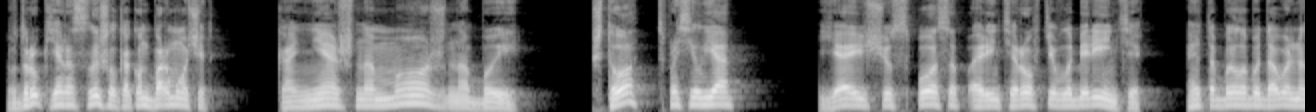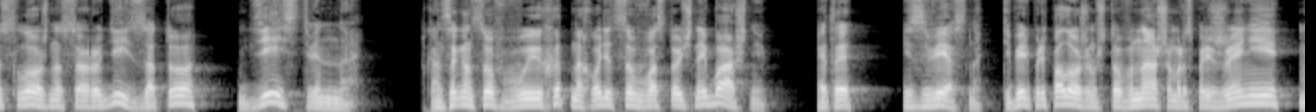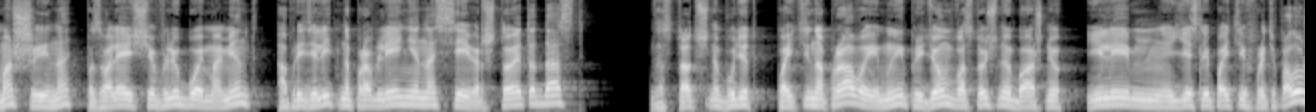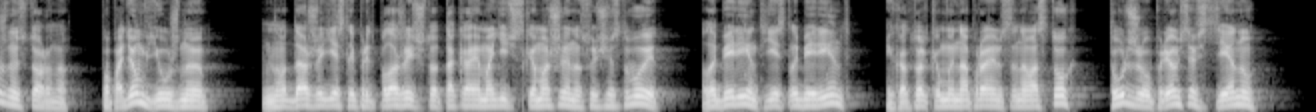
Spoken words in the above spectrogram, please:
Вдруг я расслышал, как он бормочет. «Конечно, можно бы». «Что?» — спросил я. Я ищу способ ориентировки в лабиринте. Это было бы довольно сложно соорудить, зато действенно. В конце концов, выход находится в восточной башне. Это известно. Теперь предположим, что в нашем распоряжении машина, позволяющая в любой момент определить направление на север. Что это даст? Достаточно будет пойти направо, и мы придем в восточную башню. Или, если пойти в противоположную сторону, попадем в южную. Но даже если предположить, что такая магическая машина существует, лабиринт есть лабиринт, и как только мы направимся на восток, тут же упремся в стену.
